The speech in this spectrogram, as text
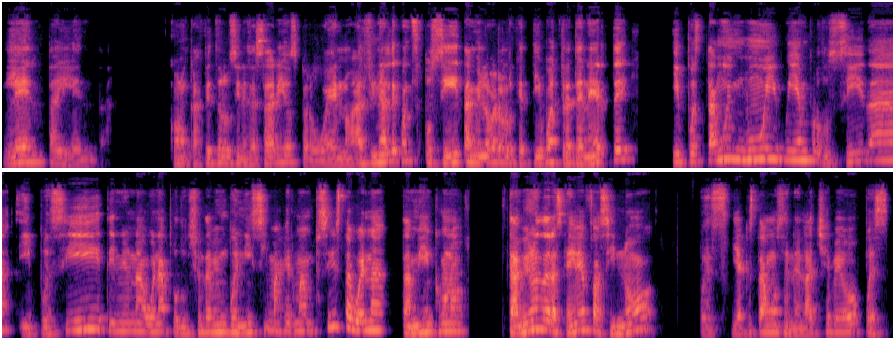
lenta y lenta. Con capítulos innecesarios, pero bueno, al final de cuentas, pues sí, también logra el objetivo, entretenerte. Y pues está muy, muy bien producida. Y pues sí, tiene una buena producción también buenísima, Germán. Pues sí, está buena también, como no. También una de las que a mí me fascinó, pues ya que estamos en el HBO, pues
